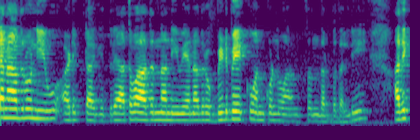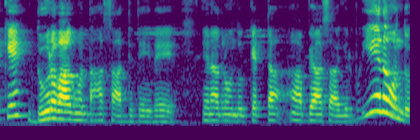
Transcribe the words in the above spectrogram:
ಏನಾದರೂ ನೀವು ಅಡಿಕ್ಟ್ ಆಗಿದ್ದರೆ ಅಥವಾ ಅದನ್ನು ನೀವೇನಾದರೂ ಬಿಡಬೇಕು ಅಂದ್ಕೊಳ್ಳುವ ಸಂದರ್ಭದಲ್ಲಿ ಅದಕ್ಕೆ ದೂರವಾಗುವಂತಹ ಸಾಧ್ಯತೆ ಇದೆ. ಏನಾದರೂ ಒಂದು ಕೆಟ್ಟ ಅಭ್ಯಾಸ ಆಗಿರ್ಬೋದು, ಏನೋ ಒಂದು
